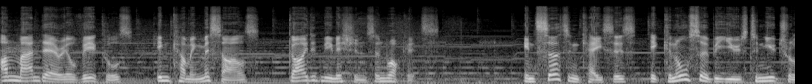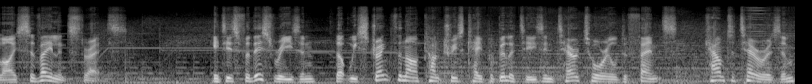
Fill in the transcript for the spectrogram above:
unmanned aerial vehicles, incoming missiles, guided munitions and rockets. In certain cases, it can also be used to neutralize surveillance threats. It is for this reason that we strengthen our country's capabilities in territorial defense, counter-terrorism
